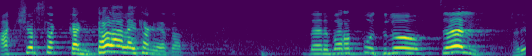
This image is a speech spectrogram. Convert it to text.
अक्षरशः कंटाळा आलाय सगळ्याचा दरबारात पोचलो. चल. अरे.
